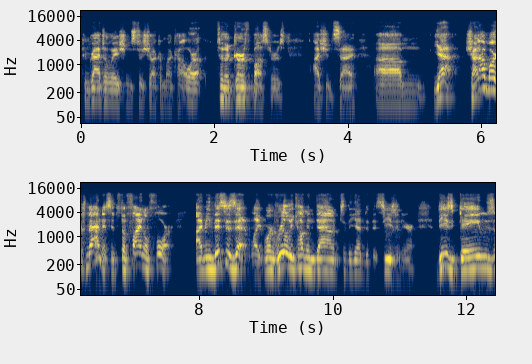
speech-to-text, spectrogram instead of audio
Congratulations to Shaka Macaque, or to the Girth Busters, I should say. Um, yeah, shout out March Madness. It's the final four. I mean, this is it. Like, we're really coming down to the end of the season here. These games,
